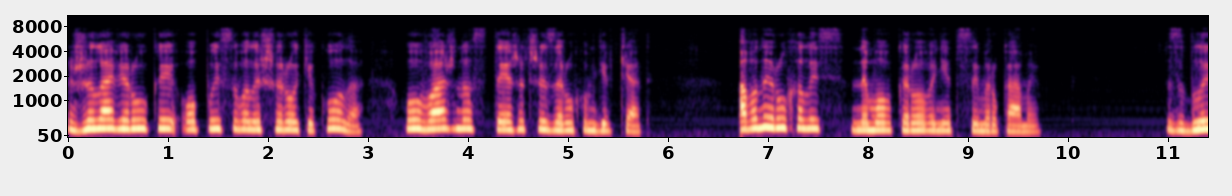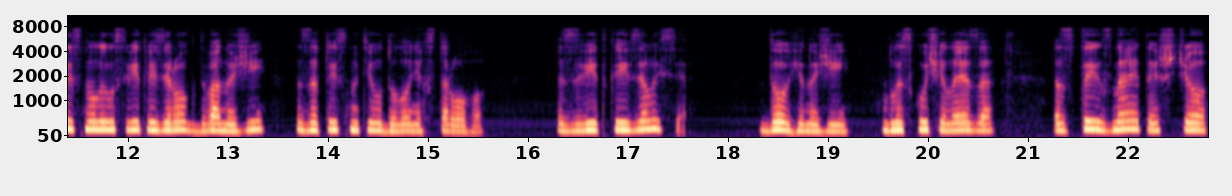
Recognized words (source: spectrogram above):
Жилаві руки описували широкі кола, уважно стежачи за рухом дівчат а вони рухались, немов керовані цими руками. Зблиснули у світлі зірок два ножі, затиснуті у долонях старого. Звідки й взялися? Довгі ножі, блискучі леза, з тих, знаєте, що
